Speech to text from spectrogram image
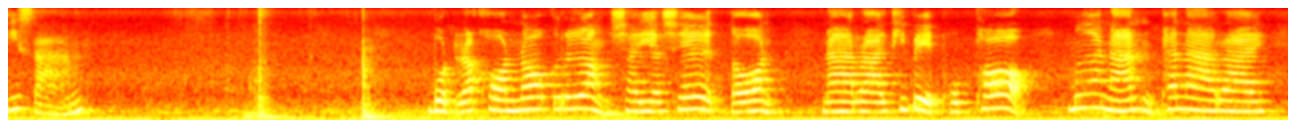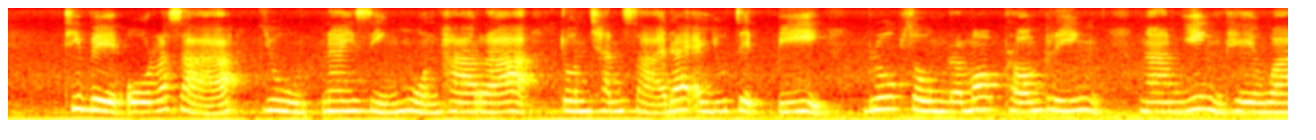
ที่สามบทละครนอกเรื่องชัยเชษตอน นารายทิเบตพบพ่อ เมื่อนั้นพระนารายทิเบตโอรสาอยู่ในสิงห์โหนพารา จนชันสายได้อายุเจ็ดปี รูปทรงระมอบพร้อมพริ้ง งามยิ่งเทวา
